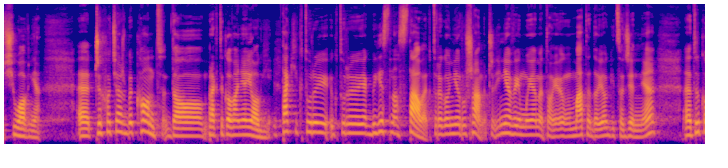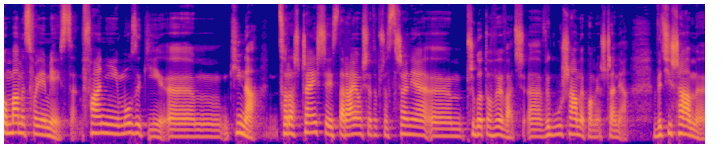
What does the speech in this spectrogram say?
siłownię. Czy chociażby kąt do praktykowania jogi. Taki, który, który jakby jest na stałe, którego nie ruszamy, czyli nie wyjmujemy tą matę do jogi codziennie, tylko mamy swoje miejsce. Fani muzyki, kina coraz częściej starają się te przestrzenie przygotowywać. E, Wygłuszamy pomieszczenia, wyciszamy,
